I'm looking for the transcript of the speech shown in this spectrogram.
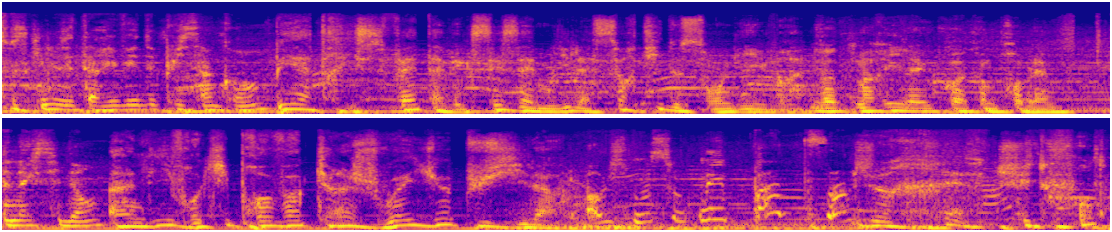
Tout ce qui nous est arrivé depuis 5 ans. Béatrice fête avec ses amis la sortie de son livre. Votre mari, il a eu quoi comme problème? Un accident. Un livre qui provoque un joyeux pugilat. Oh, je me souvenais pas de ça. Je rêve, je suis étouffante.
